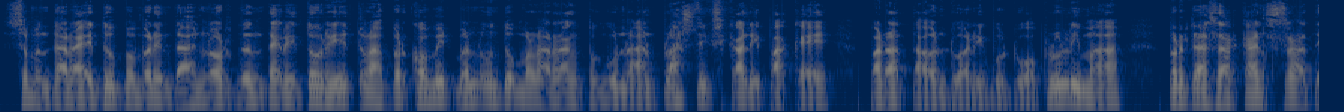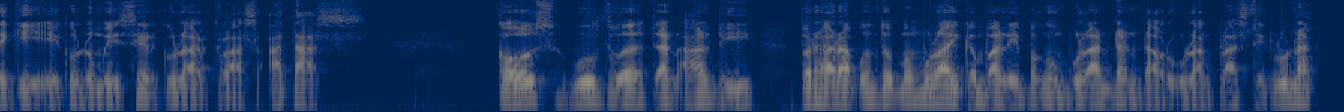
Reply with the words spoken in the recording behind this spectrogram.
Sementara itu, pemerintah Northern Territory telah berkomitmen untuk melarang penggunaan plastik sekali pakai pada tahun 2025 berdasarkan strategi ekonomi sirkular kelas atas. Coles, Woolworth, dan Aldi berharap untuk memulai kembali pengumpulan dan daur ulang plastik lunak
